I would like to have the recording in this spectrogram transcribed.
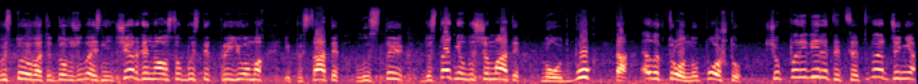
вистоювати довжелезні черги на особистих прийомах і писати листи. Достатньо лише мати ноутбук та електронну пошту. Щоб перевірити це твердження,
